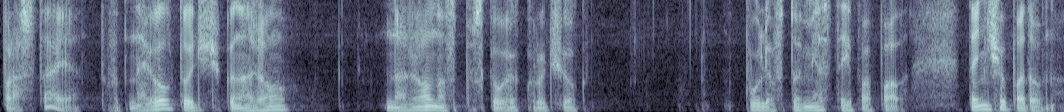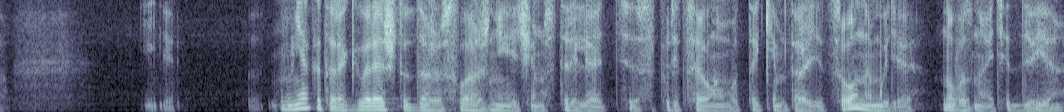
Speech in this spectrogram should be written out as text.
простая. Вот навел точечку, нажал, нажал на спусковой крючок, пуля в то место и попала. Да ничего подобного. Некоторые говорят, что даже сложнее, чем стрелять с прицелом вот таким традиционным, где, ну, вы знаете, две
